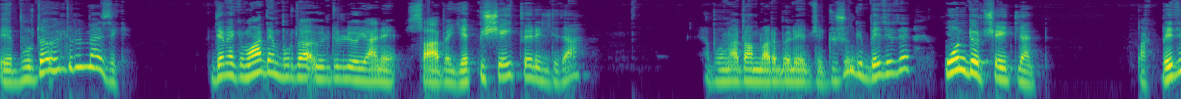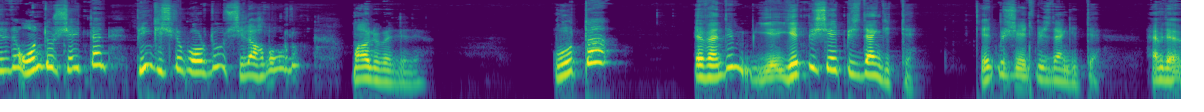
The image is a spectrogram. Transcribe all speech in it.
e, burada öldürülmezdik. Demek ki madem burada öldürülüyor yani sahabe 70 şehit verildi da. Ya bunun adamları böyle şey. Düşün ki Bedir'de 14 şehitlen. Bak Bedir'de 14 şehitlen bin kişilik ordu, silahlı ordu mağlup edildi. Uhud'da efendim 70 şehit bizden gitti. 70 şehit bizden gitti. Hem de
